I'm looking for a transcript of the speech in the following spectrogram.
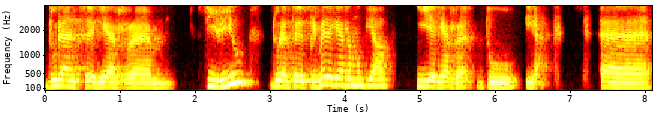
durante a Guerra hum, Civil, durante a Primeira Guerra Mundial e a Guerra do Iraque. Uh,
